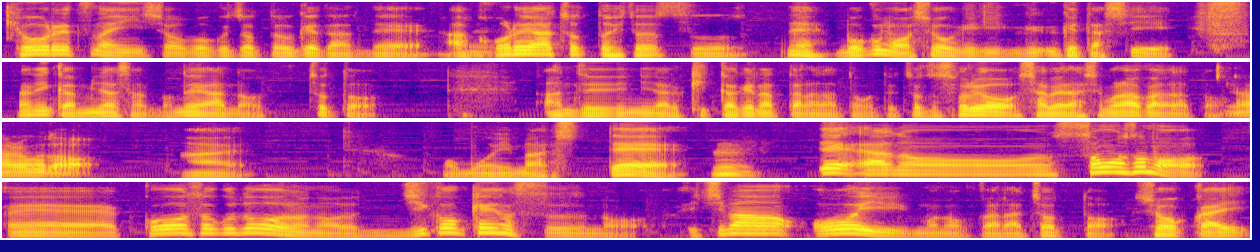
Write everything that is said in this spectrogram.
強烈な印象を僕ちょっと受けたんで、あ、うんこれはちょっと一つね、僕も衝撃受けたし、何か皆さんのね、あの、ちょっと安全になるきっかけになったらなと思って、ちょっとそれを喋らせてもらおうかなと、なるほど。はい、思いまして、うん。で、あのーそもそも、えー高速道路の事故件数の一番多いものからちょっと紹介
